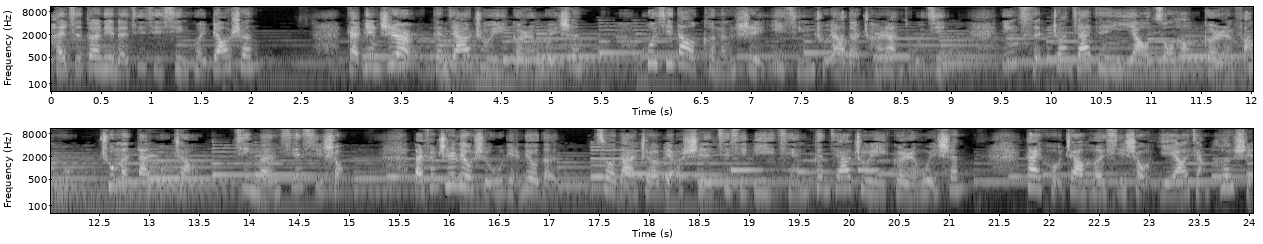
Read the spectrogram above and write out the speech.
孩子锻炼的积极性会飙升。改变之二，更加注意个人卫生。呼吸道可能是疫情主要的传染途径，因此专家建议要做好个人防护，出门戴口罩，进门先洗手。百分之六十五点六的作答者表示自己比以前更加注意个人卫生，戴口罩和洗手也要讲科学。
